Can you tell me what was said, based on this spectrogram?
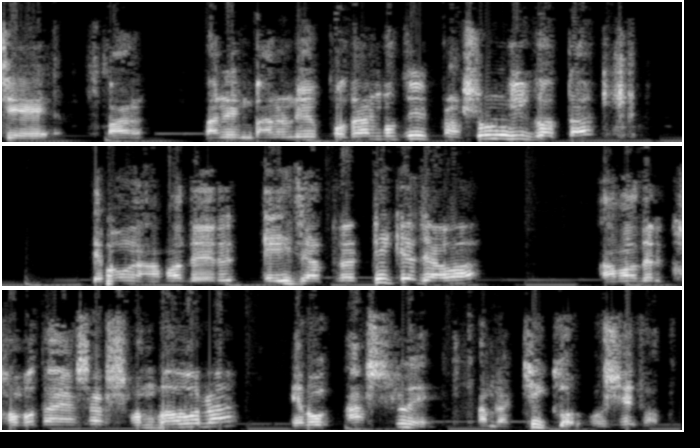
যে মানে মাননীয় প্রধানমন্ত্রীর প্রাসঙ্গিকতা এবং আমাদের এই যাত্রা টিকে যাওয়া, আমাদের ক্ষমতায় আসার সম্ভাবনা এবং আসলে আমরা কি করব সে কথা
